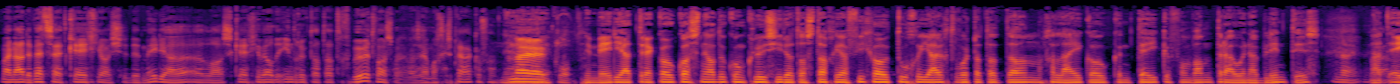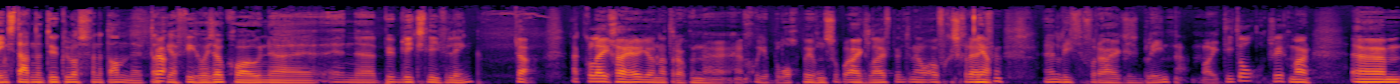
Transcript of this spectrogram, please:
Maar na de wedstrijd kreeg je, als je de media las, kreeg je wel de indruk dat dat gebeurd was. Maar er was helemaal geen sprake van. Nee, klopt. De media trekken ook al snel de conclusie dat als Tagliafico toegejuicht wordt, dat dat dan gelijk ook een teken van wantrouwen naar blind is. Nee, Maar ja. het een staat natuurlijk los van het ander. Tagliafico is ook gewoon eh, een eh, publiekslieveling. Ja, nou, collega Herjon had er ook een, eh, een goede blog bij ons op ajaxlive.nl over geschreven. En Liefde voor Ajax is blind. Nou, mooie titel op zich. Maar ehm,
